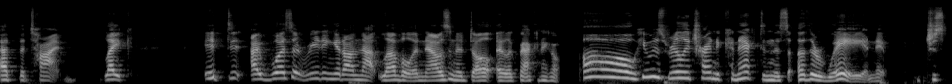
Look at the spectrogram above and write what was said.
at the time like it did, i wasn't reading it on that level and now as an adult i look back and i go oh he was really trying to connect in this other way and it just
